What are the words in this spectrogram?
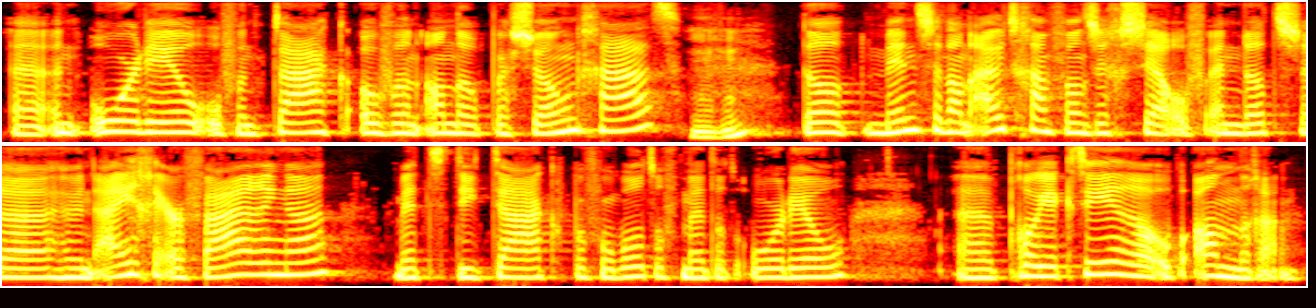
eh, een oordeel of een taak over een andere persoon gaat, Mhm. dat mensen dan uitgaan van zichzelf en dat ze hun eigen ervaringen met die taak bijvoorbeeld of met dat oordeel eh, projecteren op anderen.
